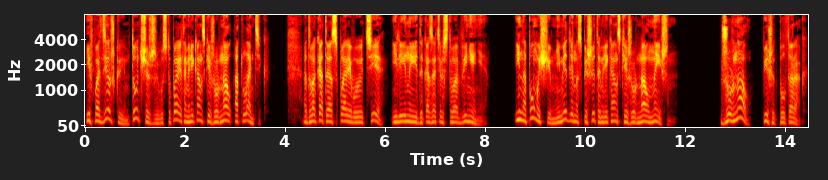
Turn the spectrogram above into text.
и в поддержку им тотчас же выступает американский журнал «Атлантик». Адвокаты оспаривают те или иные доказательства обвинения. И на помощь им немедленно спешит американский журнал Nation. Журнал, пишет Полторак,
